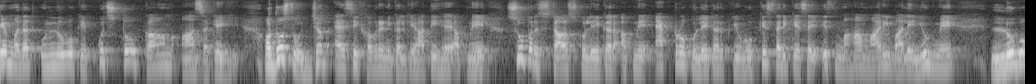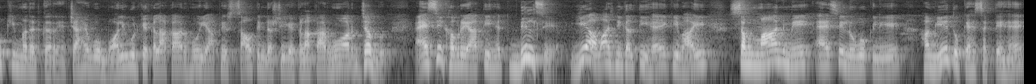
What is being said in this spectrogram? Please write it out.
ये मदद उन लोगों के कुछ तो काम आ सकेगी। और दोस्तों, जब ऐसी खबरें निकल के आती है अपने सुपरस्टार्स को लेकर, अपने एक्टरों को लेकर कि वो किस तरीके से इस महामारी वाले युग में लोगों की मदद कर रहे हैं, चाहे वो बॉलीवुड के कलाकार हो या फिर साउथ इंडस्ट्री के कलाकार हों। और जब ऐसी खबरें आती हैं तो दिल से ये आवाज़ निकलती है कि भाई, सम्मान में ऐसे लोगों के लिए हम ये तो कह सकते हैं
